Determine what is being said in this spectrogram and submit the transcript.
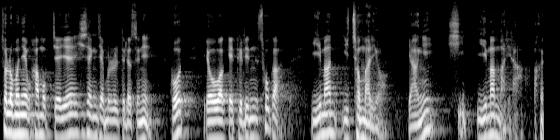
솔로몬이 화목제에 희생 제물을 드렸으니 곧 여호와께 드린 소가 2만 2천 마리요 양이 12만 마리라.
